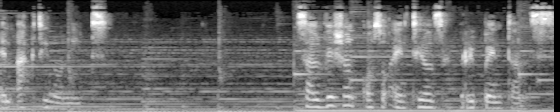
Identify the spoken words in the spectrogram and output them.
and acting on it. Salvation also entails repentance,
